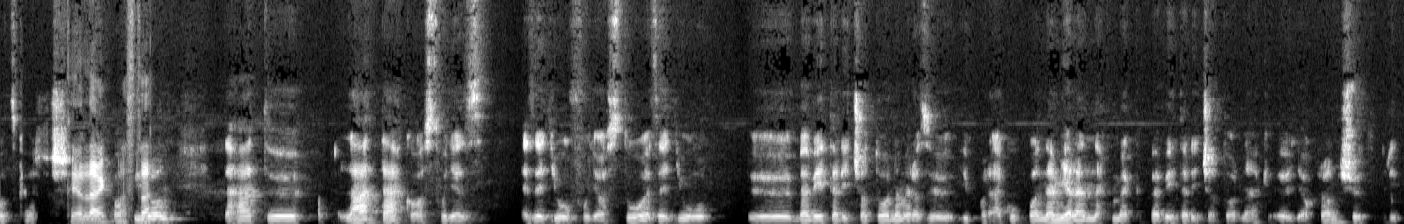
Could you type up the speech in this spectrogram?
kockás Tényleg, papíron. Aztán... Tehát ö, látták azt, hogy ez, ez egy jó fogyasztó, ez egy jó ö, bevételi csatorna, mert az ő iparágukban nem jelennek meg bevételi csatornák ö, gyakran, sőt rit,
